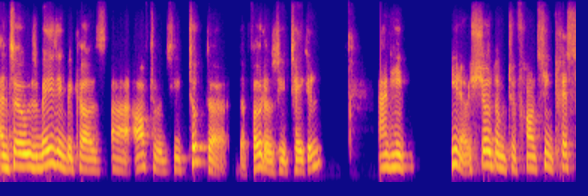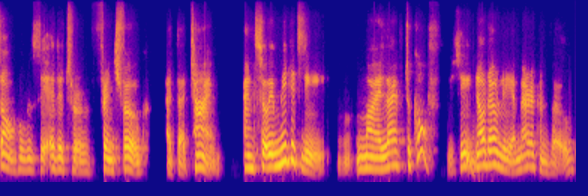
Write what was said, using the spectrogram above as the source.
And so it was amazing because uh, afterwards he took the, the photos he'd taken and he, you know, showed them to Francine Crescent, who was the editor of French Vogue at that time. And so immediately my life took off, you see, not only American Vogue,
